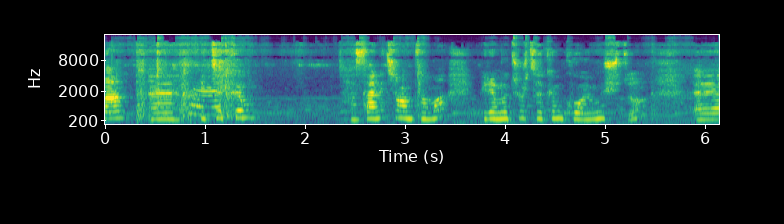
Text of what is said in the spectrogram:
ben e, bir takım hastane çantama prematür takım koymuştum. E,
